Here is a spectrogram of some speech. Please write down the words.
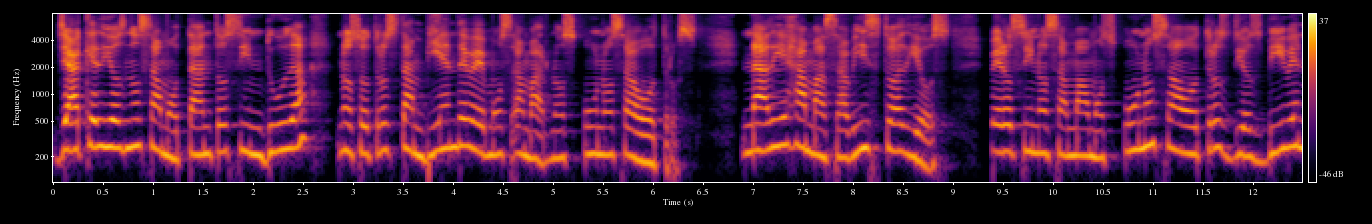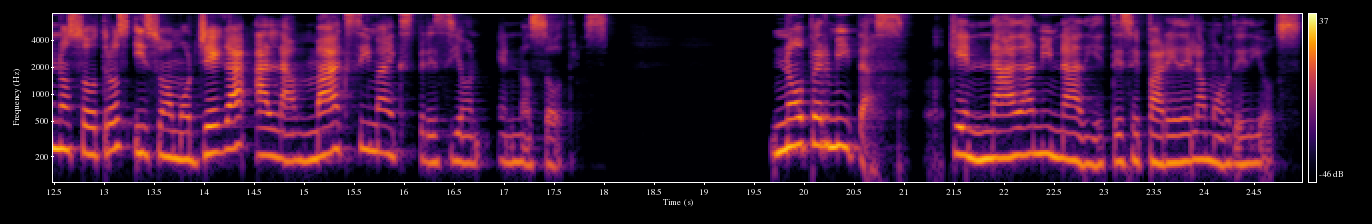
ya que Dios nos amó tanto, sin duda, nosotros también debemos amarnos unos a otros. Nadie jamás ha visto a Dios, pero si nos amamos unos a otros, Dios vive en nosotros y su amor llega a la máxima expresión en nosotros. No permitas que nada ni nadie te separe del amor de Dios.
